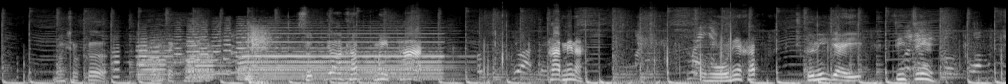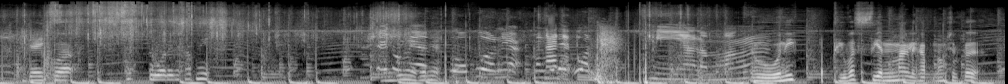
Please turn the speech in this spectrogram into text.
ๆน้องช็อกเกอร์น้องจากคอแล้วครับ สุดยอดครับ ไม่พลาด ยอดเลยพลาดไหมน่ะ โอ้โห เนี่ยครับ ตัวนี้ใหญ่จริงตัวตัวเมื่อกี้ๆใหญ่กว่าทุกตัวเลยนะครับนี่ ใช่ตัวเมียตัวพวกเนี่ยมันน่าจะตัวเมียละมั้ง โอ้โห นี่ถือว่าเซียนมากเลยครับน้องช็อกเกอร์เซี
